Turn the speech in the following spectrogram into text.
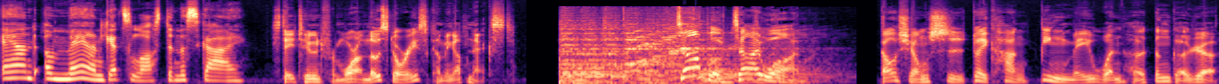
And a man gets lost in the sky. Stay tuned for more on those stories coming up next. Top of Taiwan. 高雄市对抗病媒蚊和登革热。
